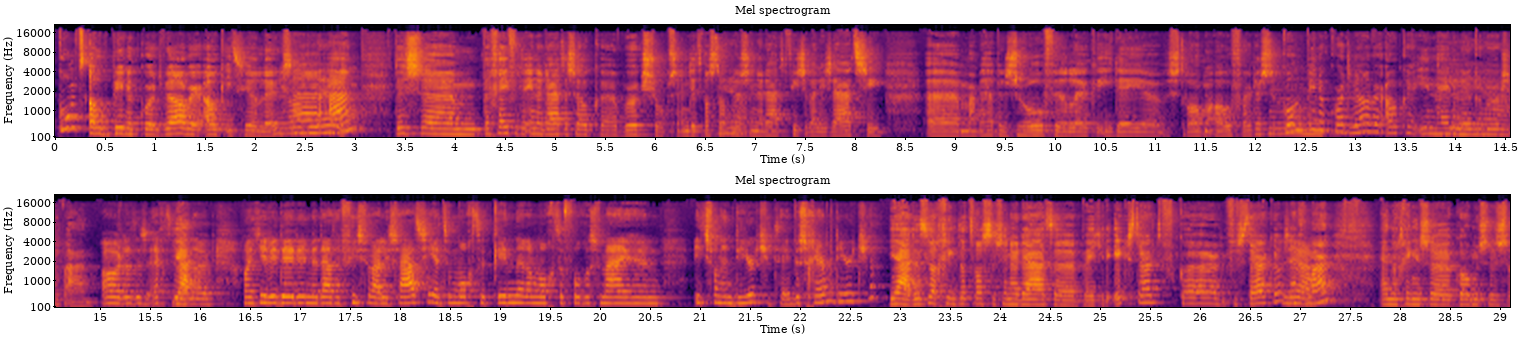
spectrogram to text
komt ook binnenkort wel weer ook iets heel leuks leuk. aan. Dus ehm, we geven er inderdaad dus ook eh, workshops. En dit was dan dus inderdaad visualisatie. Eh, maar we hebben zoveel leuke ideeën, we stromen over. Dus er Mm. komt binnenkort wel weer ook een hele leuke Ja. workshop aan. Oh, dat is echt heel leuk. Want jullie deden inderdaad een visualisatie. En toen mochten kinderen mochten volgens mij hun, iets van een diertje tegen. Beschermdiertje? Ja, dat, dat was dus inderdaad eh, een beetje de X-sterkte eh, versterken, zeg maar. En dan gingen ze, komen ze dus...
